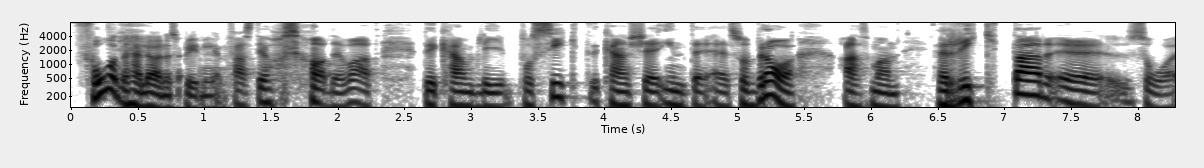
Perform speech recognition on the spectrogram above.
få den här lönespridningen. Fast det jag sa det var att det kan bli på sikt kanske inte är så bra att man riktar eh, så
